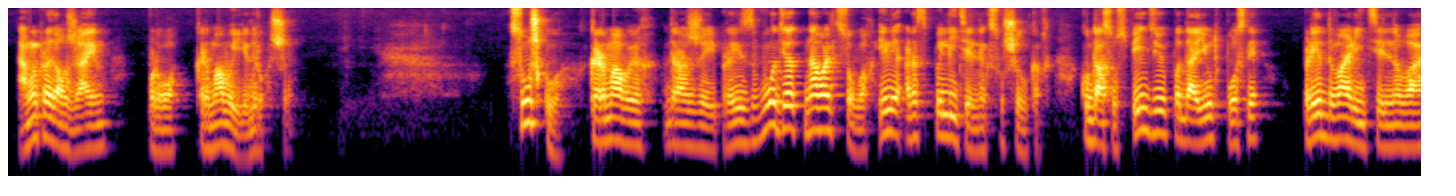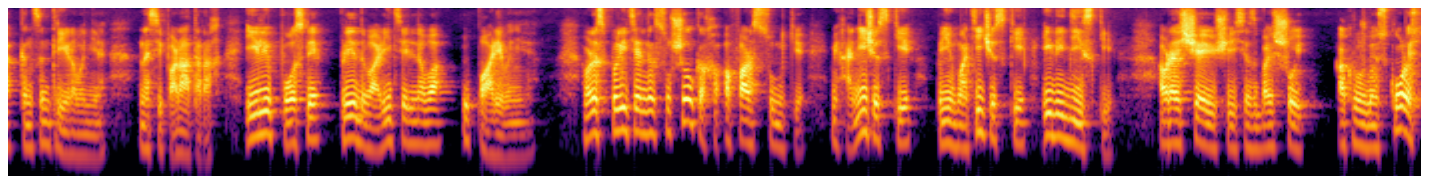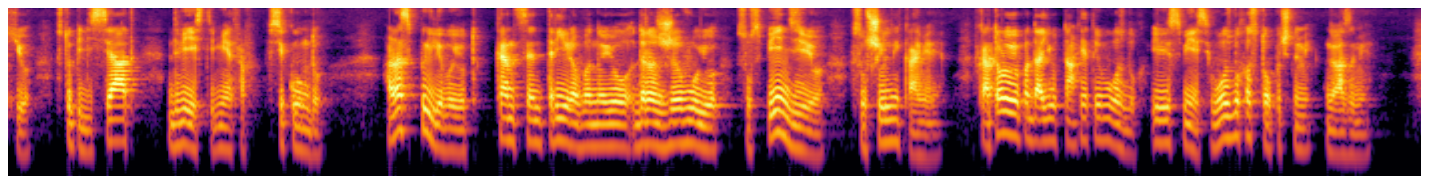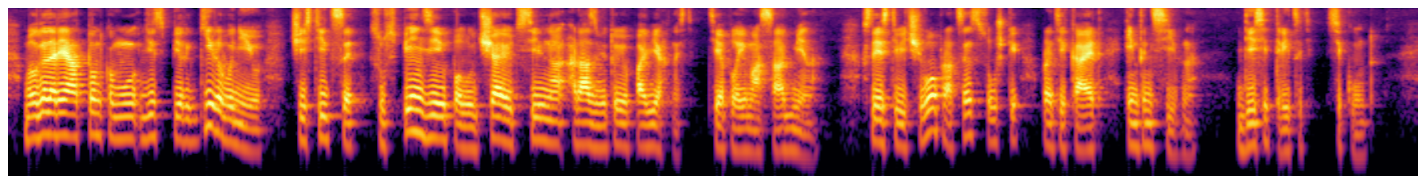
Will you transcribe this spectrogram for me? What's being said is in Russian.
А мы продолжаем про кормовые дрожжи. Сушку кормовых дрожжей производят на вальцовых или распылительных сушилках, куда суспензию подают после предварительного концентрирования на сепараторах или после предварительного упаривания. В распылительных сушилках форсунки механические, пневматические или диски, вращающиеся с большой окружной скоростью 150-200 метров в секунду, распыливают концентрированную дрожжевую суспензию в сушильной камере, в которую подают нагретый воздух или смесь воздуха с топочными газами. Благодаря тонкому диспергированию частицы суспензии получают сильно развитую поверхность, тепло и массообмена, вследствие чего процесс сушки протекает интенсивно 10-30 секунд.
